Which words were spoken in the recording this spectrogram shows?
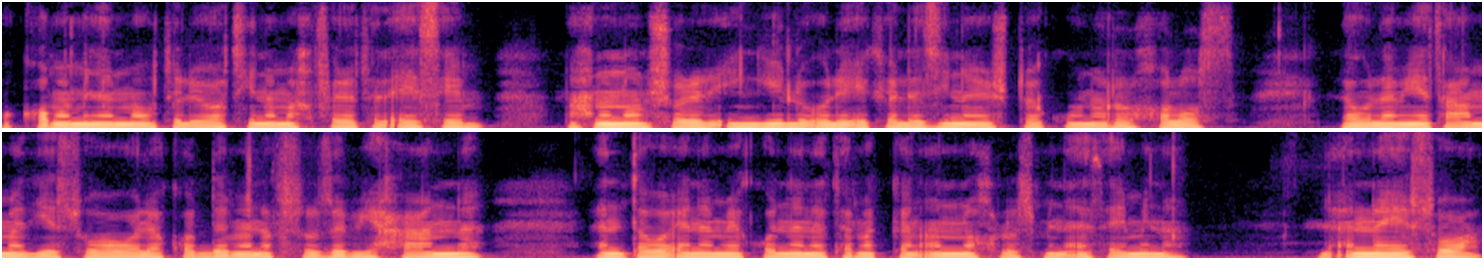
وقام من الموت ليعطينا مغفرة الآثام. نحن ننشر الإنجيل لأولئك الذين يشتاقون للخلاص. لو لم يتعمد يسوع ولا قدم نفسه ذبيحة عنا أنت وأنا ما كنا نتمكن أن نخلص من أثامنا. لأن يسوع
